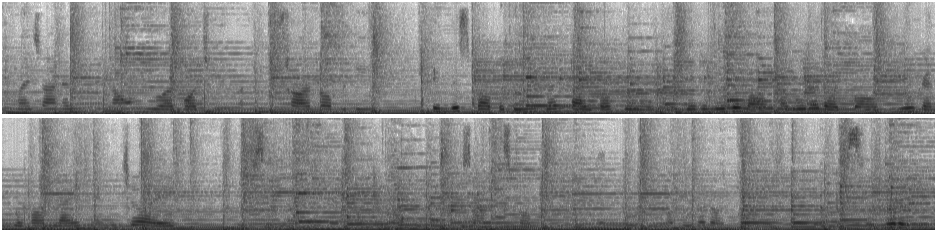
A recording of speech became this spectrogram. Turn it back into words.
to my channel and now you are watching a 3-star property. In this property, one type of room is available on agoda.com. You can book online and enjoy it. To see more than 100 reviews on this property, you can go to agoda.com. Its review rating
